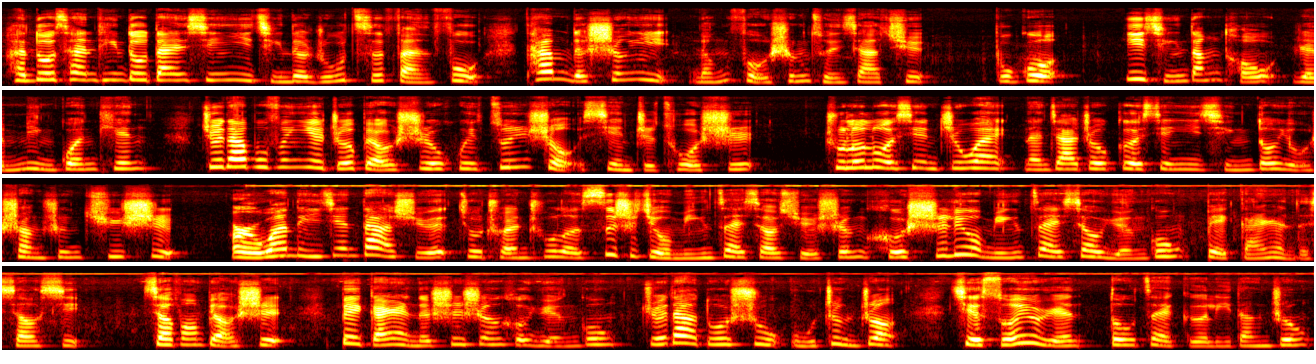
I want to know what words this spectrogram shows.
很多餐厅都担心疫情的如此反复，他们的生意能否生存下去？不过，疫情当头，人命关天，绝大部分业者表示会遵守限制措施。除了洛县之外，南加州各县疫情都有上升趋势。尔湾的一间大学就传出了四十九名在校学生和十六名在校员工被感染的消息。校方表示，被感染的师生和员工绝大多数无症状，且所有人都在隔离当中。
